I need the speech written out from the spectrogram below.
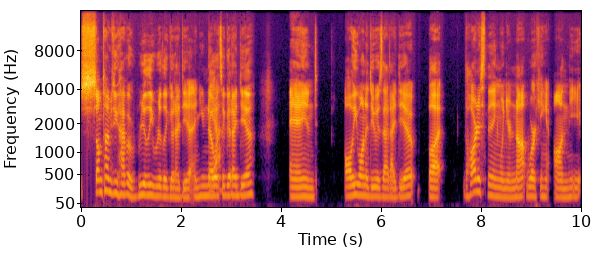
sometimes you have a really really good idea and you know Yeah. it's a good idea and all you want to do is that idea but the hardest thing when you're not working on the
